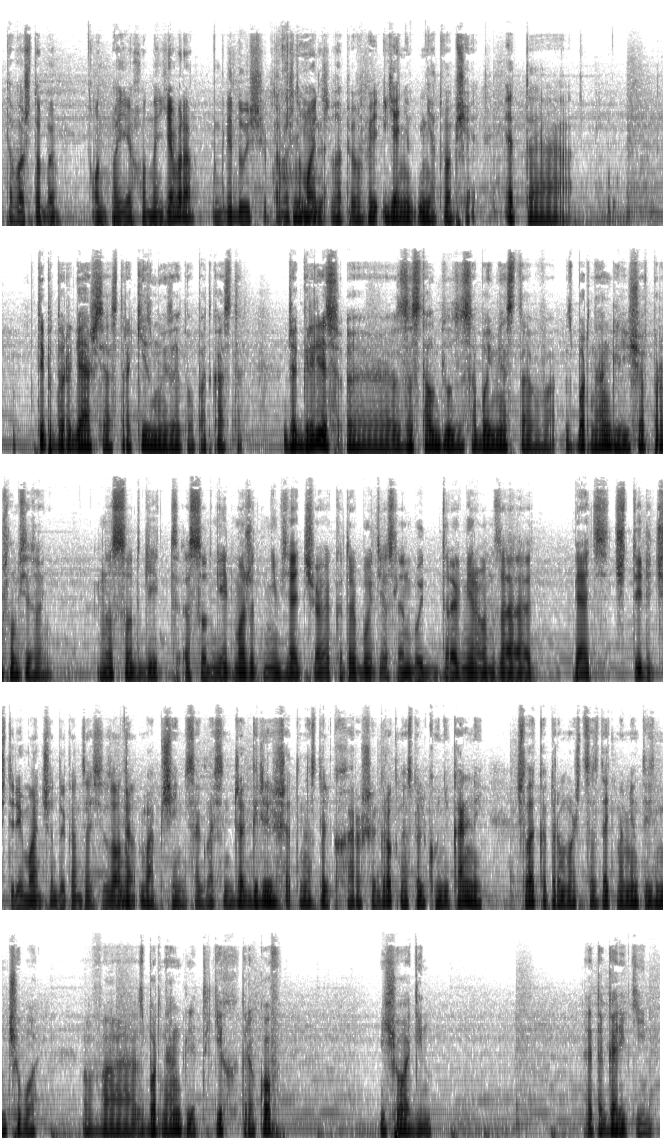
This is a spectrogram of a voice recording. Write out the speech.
того, чтобы он поехал на Евро грядущий, потому что матч... Я не... Нет, вообще. Это... Ты подвергаешься астракизму из этого подкаста. Джек Гриллис э, застолбил за собой место в сборной Англии еще в прошлом сезоне. Но Саутгейт, Саутгейт может не взять человека, который будет, если он будет травмирован за 5-4-4 матча до конца сезона. Да, вообще не согласен. Джек Грилиш — это настолько хороший игрок, настолько уникальный человек, который может создать момент из ничего. В а, сборной Англии таких игроков еще один. Это Гарри Кейн.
